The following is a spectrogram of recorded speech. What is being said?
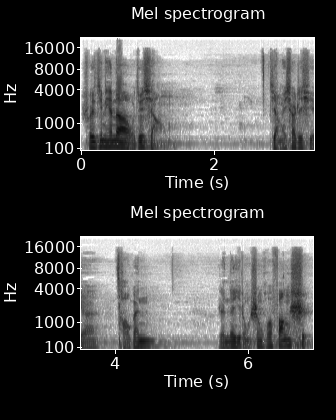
所以今天呢，我就想讲一下这些草根人的一种生活方式。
